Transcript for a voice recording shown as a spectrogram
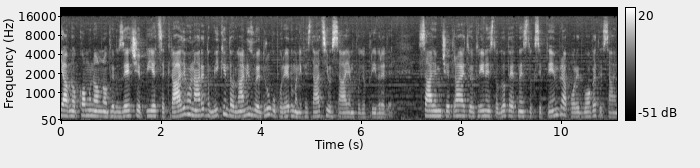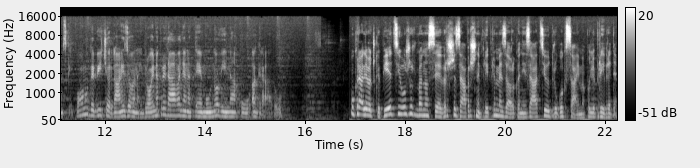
Javno komunalno preduzeće Pijace Kraljevo narednog vikenda organizuje drugu po redu manifestaciju Sajam poljoprivrede. Sajam će trajati od 13. do 15. septembra, a pored bogate sajamske ponude biće organizovana i brojna predavanja na temu novina u agraru. U Kraljevačkoj pijaci užurbano se vrše završne pripreme za organizaciju drugog sajma poljoprivrede.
